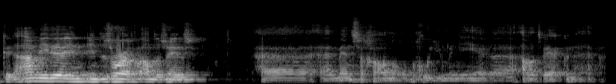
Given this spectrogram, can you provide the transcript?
kunnen aanbieden in, in de zorg of anderszins, uh, mensen gewoon op een goede manier uh, aan het werk kunnen hebben.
